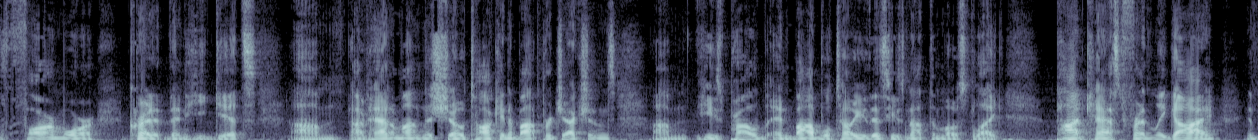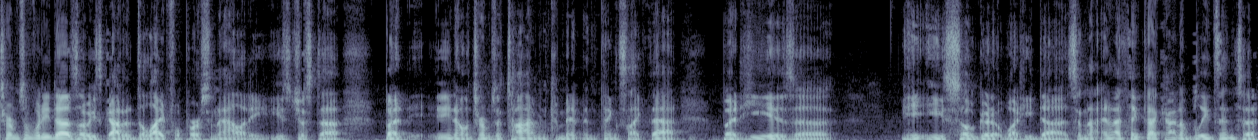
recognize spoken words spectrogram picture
far more credit than he gets. Um, I've had him on this show talking about projections. Um, he's probably, and Bob will tell you this, he's not the most like podcast friendly guy in terms of what he does, though he's got a delightful personality. He's just, uh, but you know, in terms of time and commitment, things like that. But he is a, uh, he, he's so good at what he does, and and I think that kind of bleeds into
